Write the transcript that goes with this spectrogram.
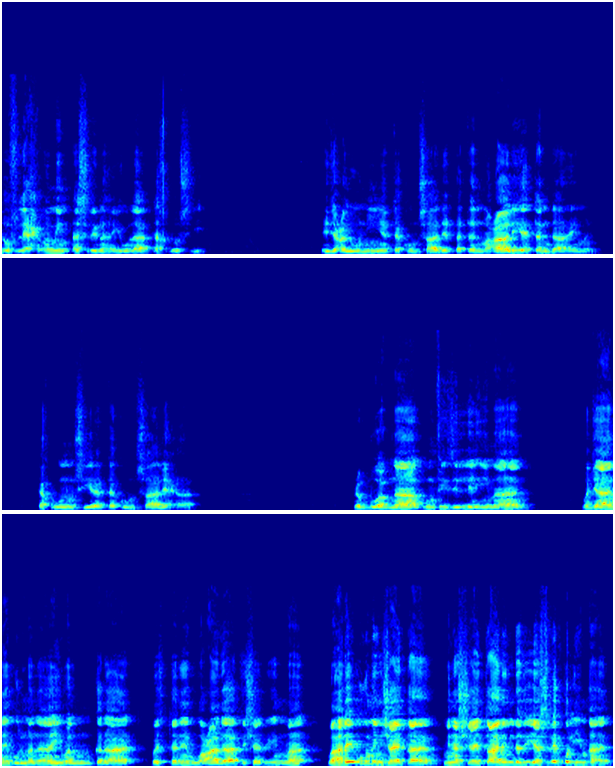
تفلح ومن أسر الهيولى تخلصي. اجعلوا نيتكم صادقة وعالية دائما. تكون سيرتكم صالحة. ربوا أبناءكم في ظل الإيمان وجانبوا المناهي والمنكرات. واجتنبوا عادات شر وهربوا من شيطان من الشيطان الذي يسرق الإيمان.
